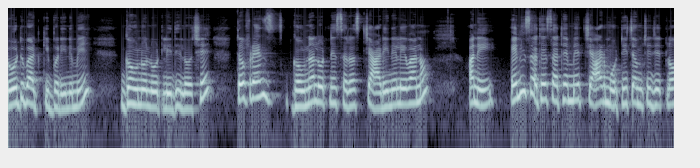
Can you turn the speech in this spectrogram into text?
દોઢ વાટકી ભરીને મેં ઘઉંનો લોટ લીધેલો છે. તો ફ્રેન્ડ્સ ઘઉંના લોટને સરસ ચાળીને લેવાનો અને એની સાથે સાથે મેં ચાર મોટી ચમચી જેટલો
